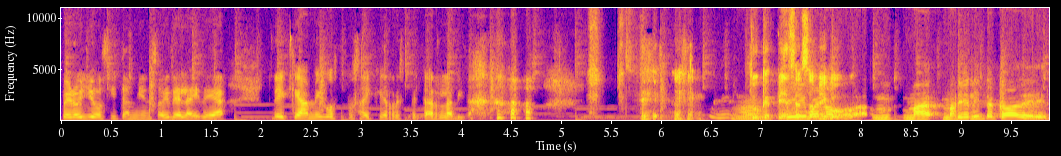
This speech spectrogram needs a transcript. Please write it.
pero yo sí también soy de la idea de que amigos, pues hay que respetar la vida. ¿Tú qué piensas, amigo? Marielita acaba de,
